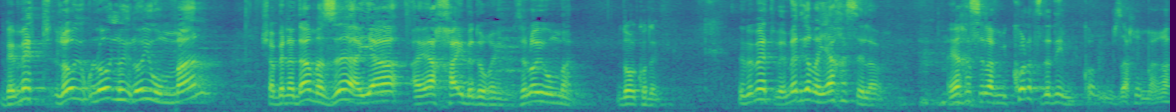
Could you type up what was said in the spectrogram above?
באמת, לא, לא, לא, לא יאומן שהבן אדם הזה היה, היה חי בדורנו. זה לא יאומן, בדור הקודם. ובאמת, באמת גם היחס אליו, היחס אליו מכל הצדדים, מכל מזרח ממערב,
